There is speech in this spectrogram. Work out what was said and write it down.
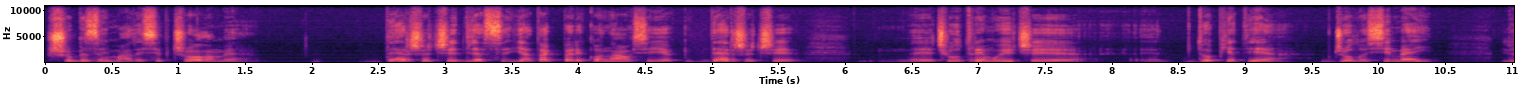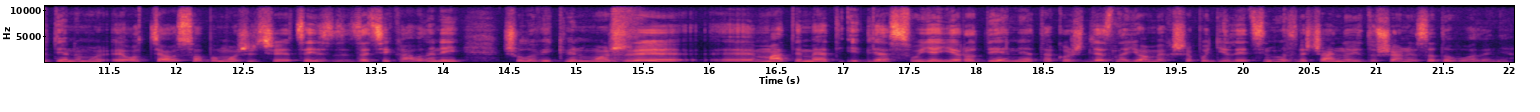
щоб займалися пчолами держачи для я так переконався, як держачи чи утримуючи е, до п'яти бджолосімей, людина мо- е, особа може, чи цей зацікавлений чоловік, він може е, мати мед і для своєї родини, також для знайомих ще поділитися. Ну, звичайно, і душевне задоволення.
